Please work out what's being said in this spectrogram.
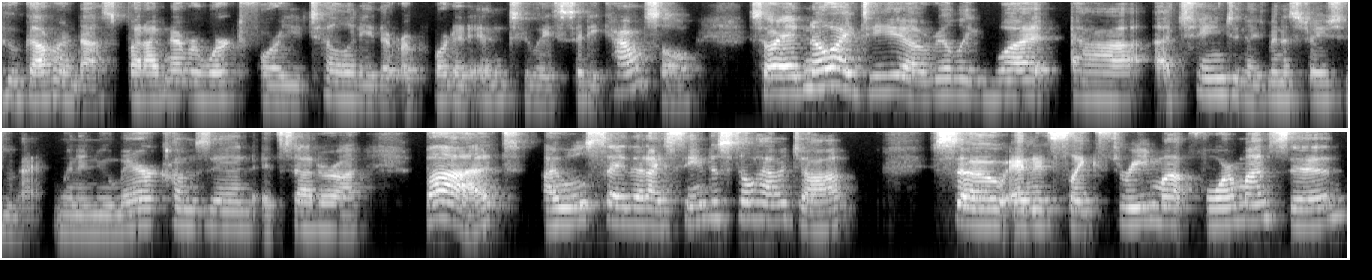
who governed us, but I've never worked for a utility that reported into a city council. So I had no idea really what uh, a change in administration meant when a new mayor comes in, et cetera. But I will say that I seem to still have a job. So, and it's like three month, four months in.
